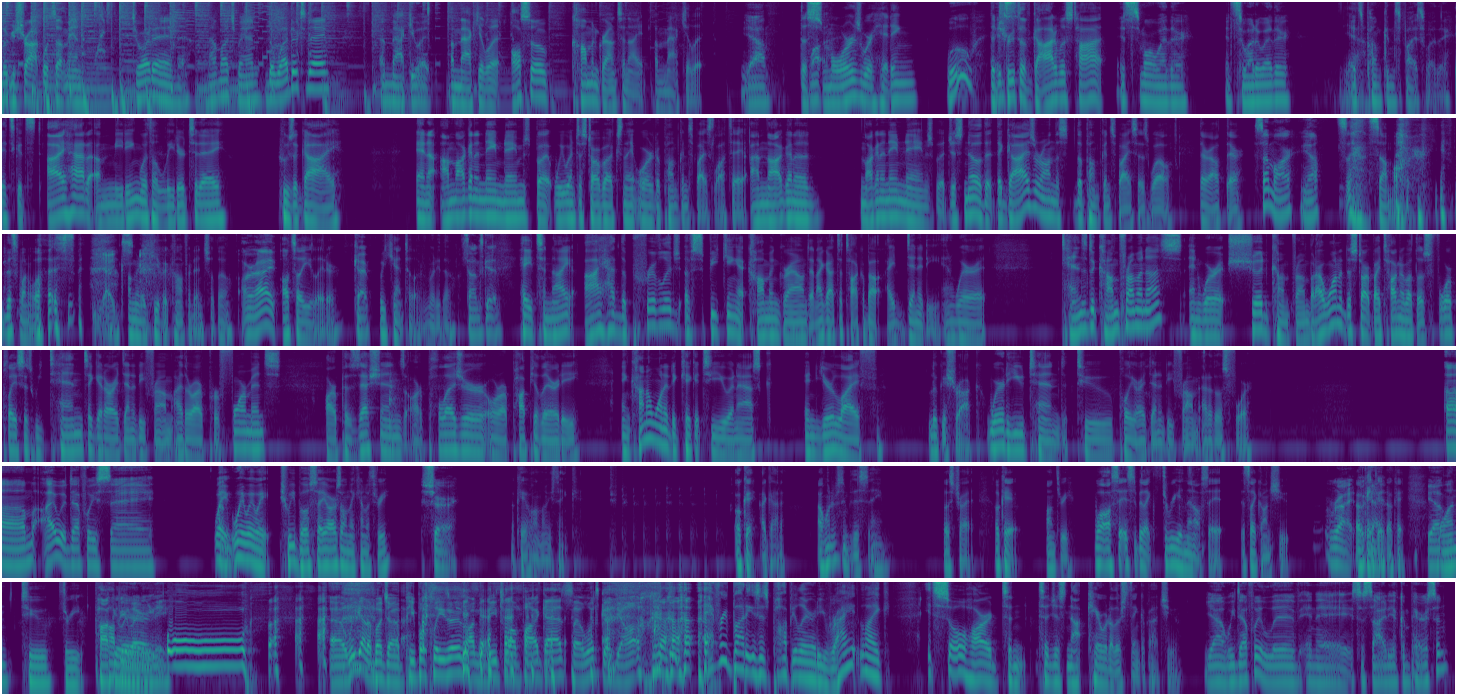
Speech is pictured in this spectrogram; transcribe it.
Lucas Schrock, what's up, man? Jordan, not much, man. The weather today, immaculate. Immaculate. Also, common ground tonight, immaculate. Yeah. The Wow. s'mores were hitting. Woo. The truth of God was taught. It's small weather. It's sweater weather. Yeah. It's pumpkin spice weather. It's good. St- I had a meeting with a leader today who's a guy, and I'm not going to name names, but we went to Starbucks and they ordered a pumpkin spice latte. I'm not going to. I'm not going to name names, but just know that the guys are on the, the pumpkin spice as well. They're out there. Some are, yeah. Some are. this one was. Yikes. I'm going to keep it confidential though. All right. I'll tell you later. Okay. We can't tell everybody though. Sounds good. Hey, tonight I had the privilege of speaking at Common Ground and I got to talk about identity and where it tends to come from in us and where it should come from. But I wanted to start by talking about those four places we tend to get our identity from either our performance, our possessions, our pleasure, or our popularity. And kind of wanted to kick it to you and ask in your life, Lucas Rock, where do you tend to pull your identity from out of those four? Um, I would definitely say Wait, Um, wait, wait, wait. Should we both say ours on the count of three? sure. Okay, hold on. Let me think. Okay, I got it. I wonder if it's gonna be the same. Let's try it. Okay, on three. Well, I'll say it's to be like three, and then I'll say it. It's like on shoot. Right. Okay, Okay. good. Okay, Yeah. one, two, three. Popularity. Popularity. Oh, Uh, we got a bunch of people pleasers on the V12 podcast. So what's good, y'all? everybody's is popularity, right? Like, it's so hard to to just not care what others think about you. yeah, we definitely live in a society of comparison,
